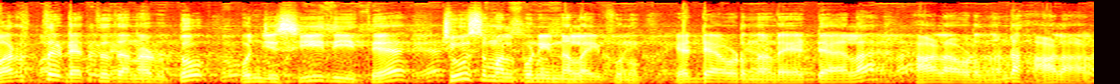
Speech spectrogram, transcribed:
ಬರ್ತ್ ಡೆತ್ ನಡುಟು ಒಂಜಿ ಸೀದೀತೆ, ಚೂಸ್ ಮಲ್ಪು ನಿನ್ನ ಲೈಫ್ನು ಎಡ್ಡೆ ಆವಡದಂಡ, ಎಡ್ಡೆ ಆಲ, ಹಾಳ ಆವಡದಂಡ, ಹಾಳ ಹಾಳ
